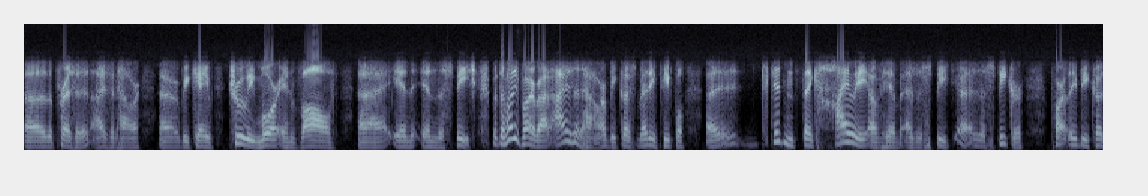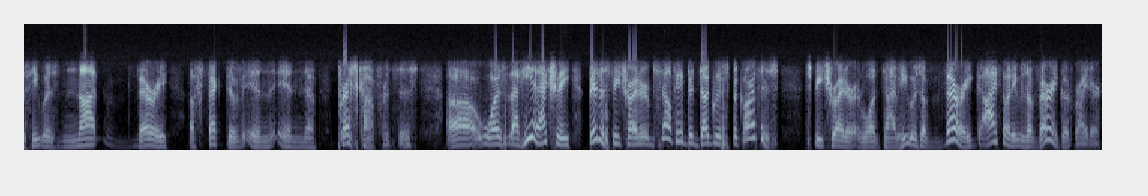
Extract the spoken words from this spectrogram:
uh, the president, Eisenhower, uh, became truly more involved uh, in in the speech. But the funny part about Eisenhower, because many people uh, didn't think highly of him as a speak as a speaker, partly because he was not very effective in in press conferences, uh, was that he had actually been a speechwriter himself. He had been Douglas MacArthur's speechwriter at one time. He was a very I thought he was a very good writer.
